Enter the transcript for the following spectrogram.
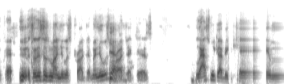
Okay, so this is my newest project. My newest yeah. project is last week I became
